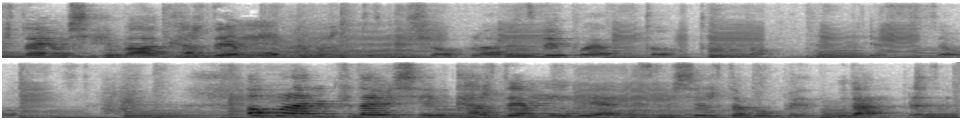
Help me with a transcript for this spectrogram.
przydają się chyba każdemu. Chyba, że ktoś nosi okulary zwykłe, to trudno jest założyć. Się każdemu, więc myślę, że to byłby udany prezent.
